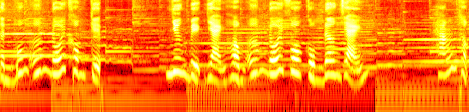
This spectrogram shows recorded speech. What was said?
tình huống ứng đối không kịp. Nhưng việc dạng hồng ứng đối vô cùng đơn giản. Hắn thật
